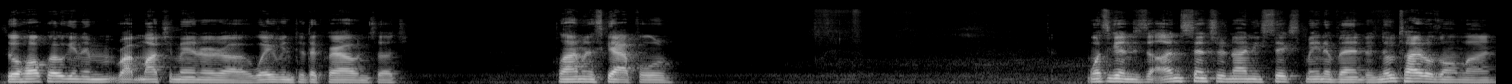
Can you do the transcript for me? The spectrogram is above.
So Hulk Hogan and Macho Man are uh, waving to the crowd and such. Climbing the scaffold. Once again, this is an uncensored 96 main event. There's no titles online.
